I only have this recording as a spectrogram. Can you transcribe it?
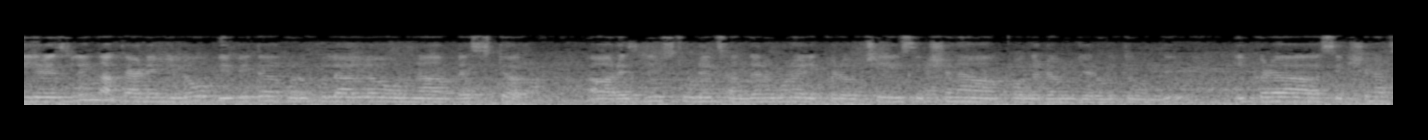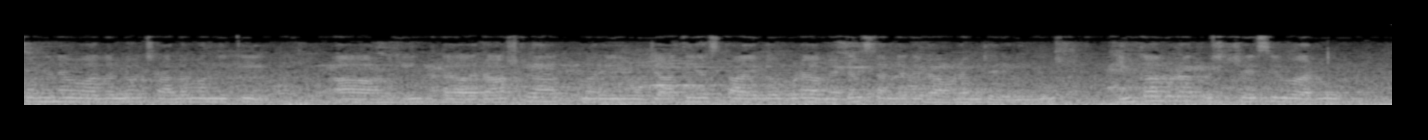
ఈ రెస్లింగ్ అకాడమీలో వివిధ గురుకులాల్లో ఉన్న బెస్ట్ రెస్లింగ్ స్టూడెంట్స్ అందరూ కూడా ఇక్కడ వచ్చి శిక్షణ పొందడం జరుగుతుంది. ఇక్కడ శిక్షణ పొందిన వాళ్ళలో చాలామందికి రాష్ట్ర మరియు జాతీయ స్థాయిలో కూడా మెడల్స్ అన్నది రావడం జరిగింది. ఇంకా కూడా కృషి చేసి వారు ఆ,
